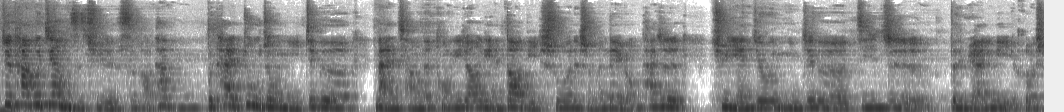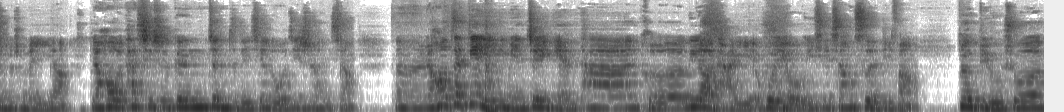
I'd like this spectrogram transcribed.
就他会这样子去思考，他不太注重你这个满墙的同一张脸到底说的什么内容，他是去研究你这个机制的原理和什么什么一样，然后它其实跟政治的一些逻辑是很像。嗯，然后在电影里面这一点，它和利奥塔也会有一些相似的地方，就比如说。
